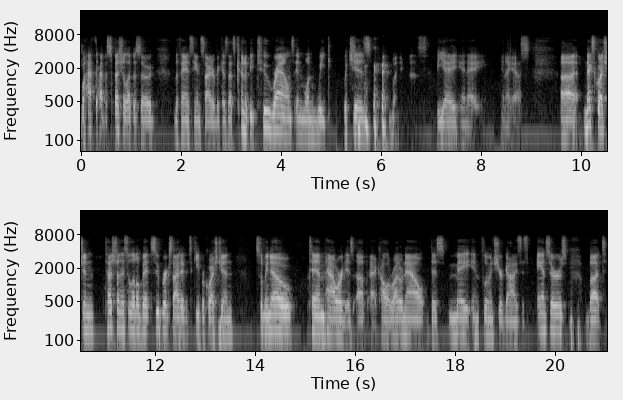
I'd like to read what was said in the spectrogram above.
We'll have to have a special episode of the Fantasy Insider because that's going to be two rounds in one week, which is. B A N A N A S. Uh, next question. Touched on this a little bit. Super excited. It's a keeper question. So we know Tim Howard is up at Colorado now. This may influence your guys' answers, but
